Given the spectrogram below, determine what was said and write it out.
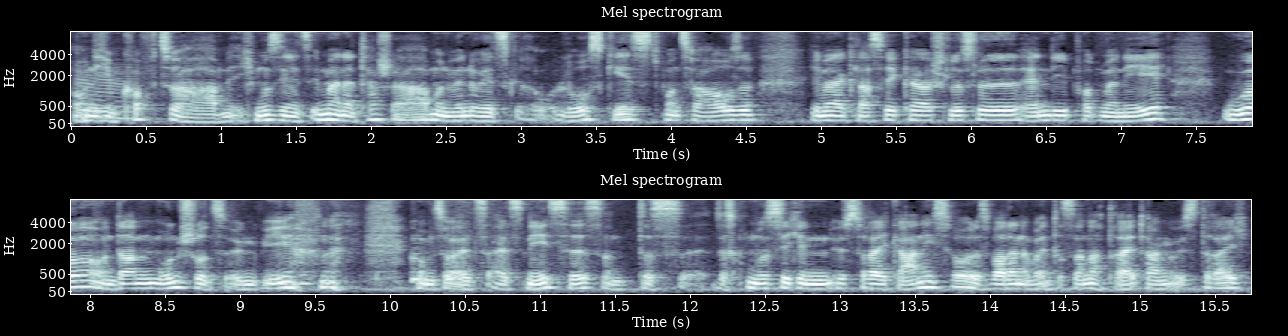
auch mhm. nicht im mhm. Kopf zu haben. Ich muss ihn jetzt immer in der Tasche haben und wenn du jetzt losgehst von zu Hause, immer Klassiker, Schlüssel, Handy, Portemonnaie, Uhr und dann Mundschutz irgendwie. Kommt so als, als nächstes und das, das muss ich in Österreich gar nicht so. Das war dann aber interessant, nach drei Tagen Österreich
